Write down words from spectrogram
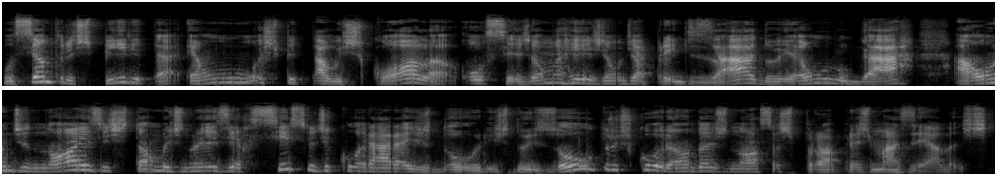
O centro espírita é um hospital escola, ou seja, é uma região de aprendizado, é um lugar aonde nós estamos no exercício de curar as dores dos outros, curando as nossas próprias mazelas.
